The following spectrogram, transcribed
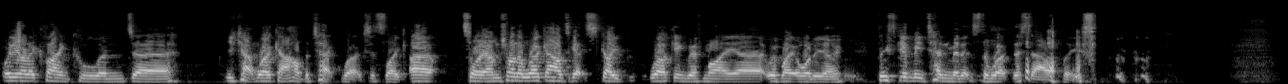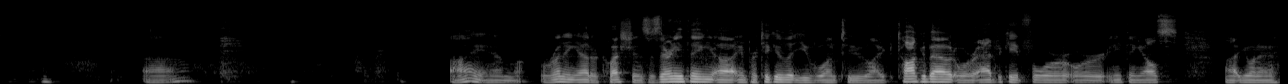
when you're on a client call and uh, you can't work out how the tech works, it's like, uh, sorry, I'm trying to work out how to get Skype working with my uh, with my audio. Please give me ten minutes to work this out, please. Uh, I am running out of questions. Is there anything uh, in particular that you want to like talk about or advocate for, or anything else uh, you want to?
